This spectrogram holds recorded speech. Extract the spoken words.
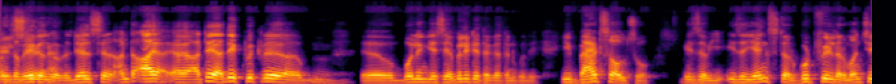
అంత వేగంగా స్టేనా? డేల్ స్టేన్ అంటే అంటే అదే క్విక్ బౌలింగ్ చేసే ఎబిలిటీ అతనికి ఉంది he bats also is is a youngster good fielder మంచి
